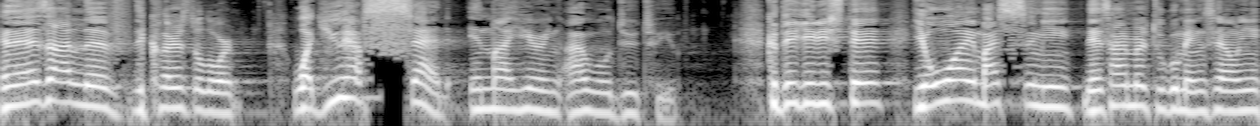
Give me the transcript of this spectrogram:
And as I live, declares the Lord, what you have said in my hearing, I will do to you. 그들에게 이르시되 여호와의 말씀이 내 삶을 두고 맹세하오니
